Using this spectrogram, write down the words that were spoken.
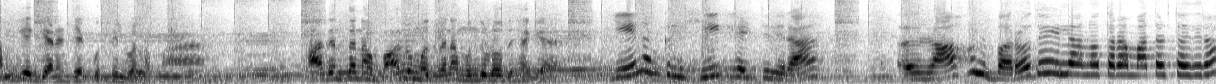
ನಮಗೆ ಗ್ಯಾರಂಟಿಯಾಗಿ ಗೊತ್ತಿಲ್ವಲ್ಲಮ್ಮ? ಹಾಗಂತ ನಾವು ಬಾಲು ಮದುವೆನ ಮುಂದೂಡೋದು ಹೇಗೆ? ಏನು ಅಂಕಲ್ ಹೀಗೆ ಹೇಳ್ತಿದ್ದೀರಾ? ರಾಹುಲ್ ಬರೋದೇ ಇಲ್ಲ ಅನ್ನೋ ಥರ ಮಾತಾಡ್ತಾ ಇದ್ದೀರಾ?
